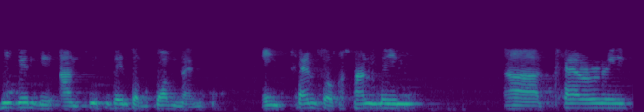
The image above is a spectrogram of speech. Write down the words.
given the antecedents of government in terms of handling uh, terrorists.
